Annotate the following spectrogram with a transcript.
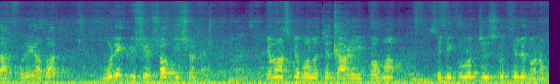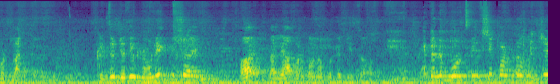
তারপরে আবার মৌলিক বিষয়, সব বিষয় না। যেমন আজকে বলা হচ্ছে দাড়ি, কমা সেমিকোলো চেঞ্জ করতে হলে গণভোট লাগবে। কিন্তু যদি মৌলিক বিষয় হয়, তাহলে আবার গণভোটে যেতে হবে। এখানে মূল প্রিন্সিপালটা হচ্ছে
